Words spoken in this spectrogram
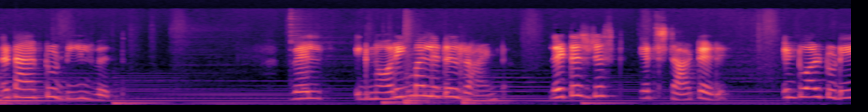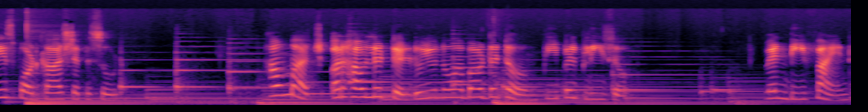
that I have to deal with. Well, ignoring my little rant, let us just get started into our today's podcast episode. How much or how little do you know about the term people pleaser? When defined,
